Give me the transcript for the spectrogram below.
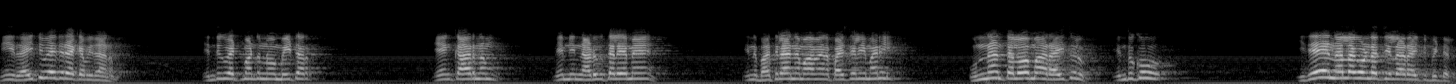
నీ రైతు వ్యతిరేక విధానం. ఎందుకు పెట్టమంటున్నావు మీటర్? ఏం కారణం? మేము నిన్ను అడుగుతలేమే. నిన్ను బతిలాన్న మా మీద పైసలు ఇవ్వమని. ఉన్నంతలో మా రైతులు ఎందుకు? ఇదే నల్లగొండ జిల్లా రైతు బిడ్డలు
